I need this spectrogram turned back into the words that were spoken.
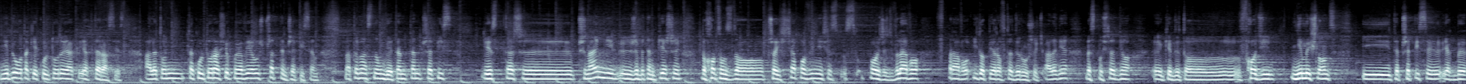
nie było takiej kultury, jak, jak teraz jest. Ale to, ta kultura się pojawiła już przed tym przepisem. Natomiast, no mówię, ten, ten przepis jest też y, przynajmniej, y, żeby ten pieszy dochodząc do przejścia powinien się spojrzeć w lewo, w prawo i dopiero wtedy ruszyć, ale nie bezpośrednio, y, kiedy to wchodzi, nie myśląc i te przepisy jakby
